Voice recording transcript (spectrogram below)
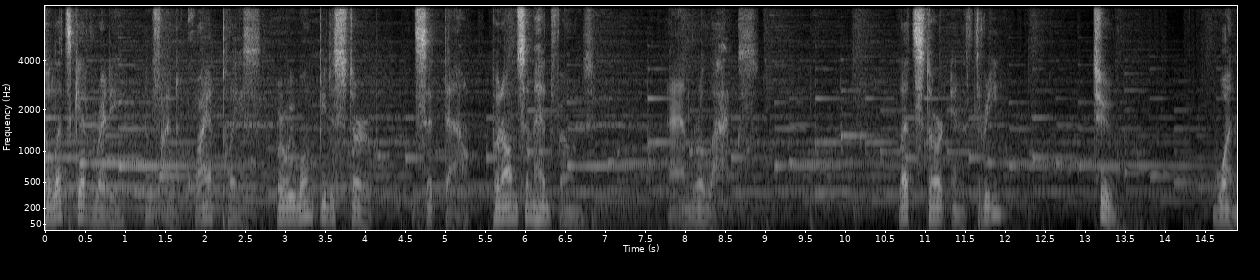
So let's get ready and find a quiet place where we won't be disturbed and sit down, put on some headphones, and relax. Let's start in three, two, one.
